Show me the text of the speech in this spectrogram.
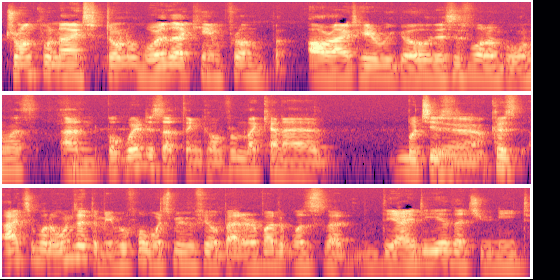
drunk one night. Don't know where that came from, but all right, here we go. This is what I'm going with. And but where does that thing come from? Like kind of, which is Yeah. because actually what Owen said to me before, which made me feel better about it, was that the idea that you need.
